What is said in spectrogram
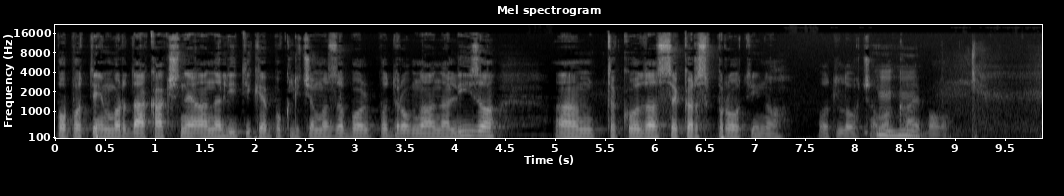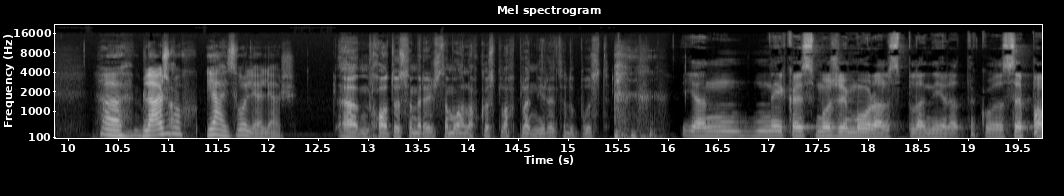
pa potem morda kakšne analitike pokličemo za bolj podrobno analizo, um, tako da se kar sproti no, odločamo, mm -hmm. kaj bomo. Uh, Blažmo, ja, izvolj, Aljaš. Um, hotel sem reči, samo lahko sploh planirate dopust? ja, nekaj smo že morali splanirati, tako da se pa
